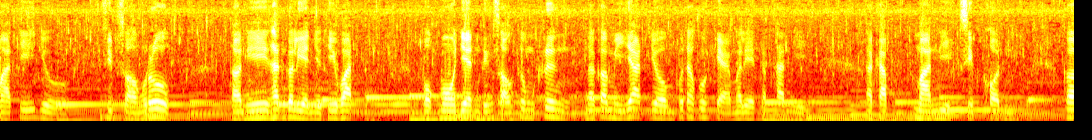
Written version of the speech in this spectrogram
มาธิอยู่ 12 รูป ตอนนี้ท่านก็เรียนอยู่ที่วัด6โมงเย็นถึง2ทุ่มครึ่ง แล้วก็มีญาติโยมพุทธผู้แก่มาเรียนกับท่านอีกนะครับมันอีก 10 คนก็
